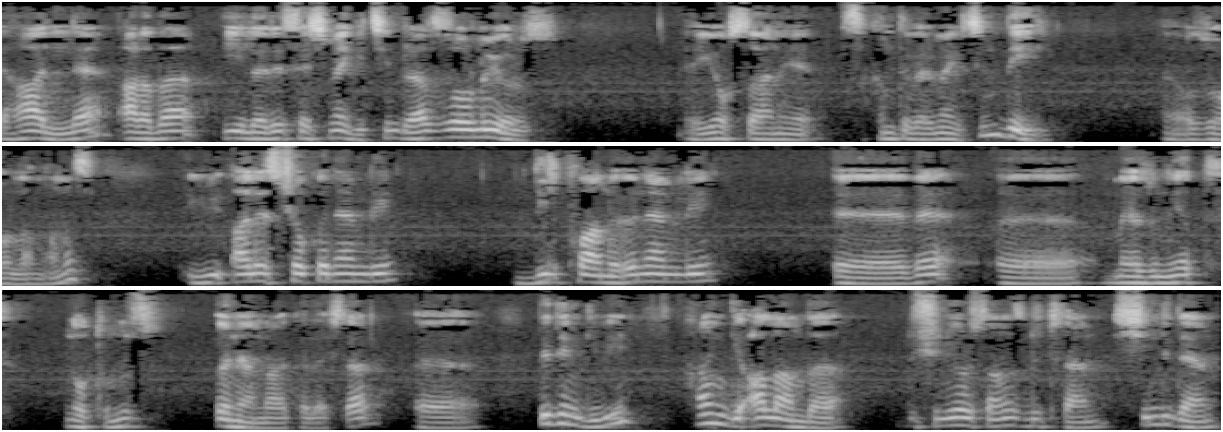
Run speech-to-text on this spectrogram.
e, haliyle arada iyileri seçmek için biraz zorluyoruz. E, yoksa hani sıkıntı vermek için değil. E, o zorlamamız. ALES çok önemli. Dil puanı önemli. E, ve e, mezuniyet notunuz önemli arkadaşlar. E, dediğim gibi hangi alanda düşünüyorsanız lütfen şimdiden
